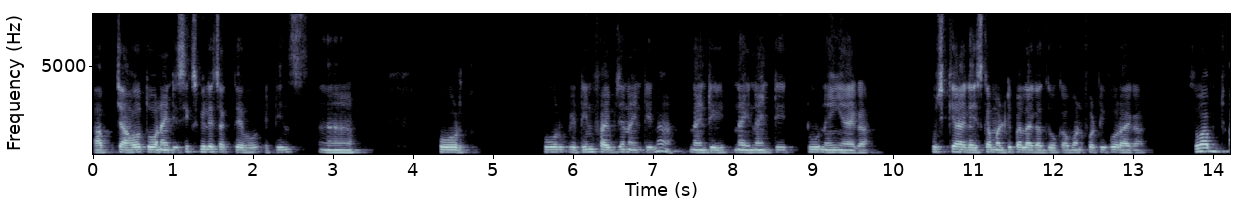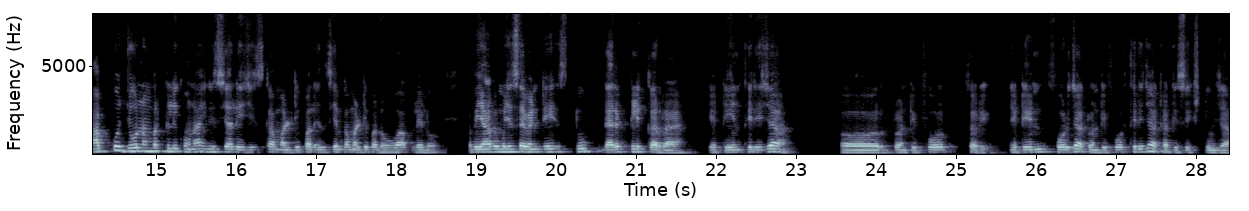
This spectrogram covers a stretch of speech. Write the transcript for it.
आप चाहो तो नाइन्टी सिक्स भी ले सकते हो। Eighteen four four, eighteen, five जा नाइन्टी ना? नाइन्टी, नहीं, नाइन्टी टू नहीं आएगा। कुछ क्या आएगा? इसका मल्टीपल आएगा, दो का वन फोर्टी फोर आएगा। सो आप, आपको जो नंबर क्लिक होना इनिशियली जिसका मल्टीपल एलसीएम का मल्टीपल हो, वो आप ले लो। अभी यहाँ पे मुझे सेवेंटी टू डायरेक्ट क्लिक कर रहा है। एटीन थ्री जा और twenty four sorry eighteen four जा ट्वेंटी फोर थ्री जा थर्टी सिक्स टू जा।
